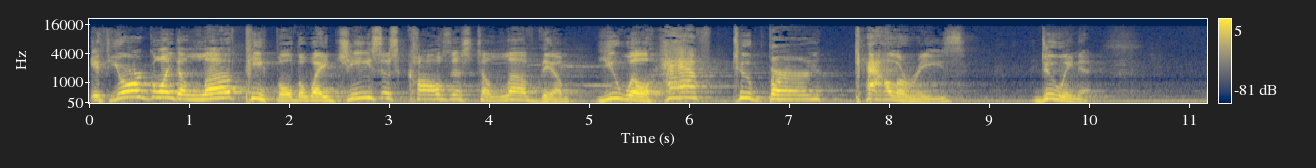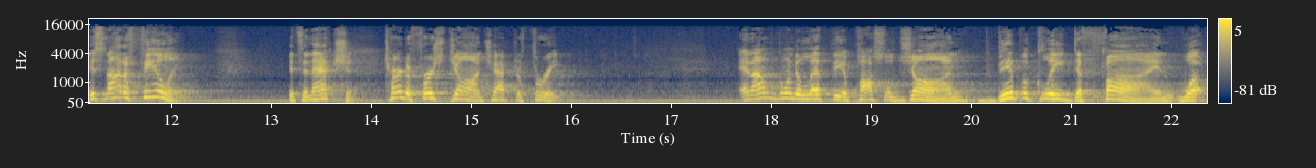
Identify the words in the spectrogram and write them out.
If you're going to love people the way Jesus calls us to love them, you will have to burn calories doing it. It's not a feeling, it's an action. Turn to 1 John chapter 3. And I'm going to let the Apostle John biblically define what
